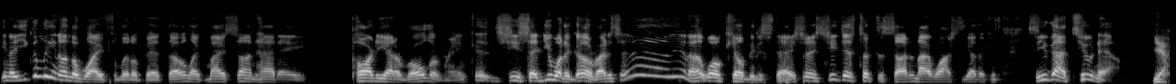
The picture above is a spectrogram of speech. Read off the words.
You know, you can lean on the wife a little bit though. Like my son had a party at a roller rink. She said, "You want to go, right?" I said, oh, "You know, it won't kill me to stay." So she just took the son, and I watched the other kids. So you got two now. Yeah.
